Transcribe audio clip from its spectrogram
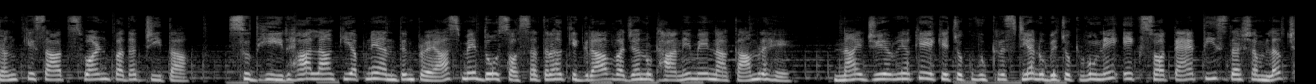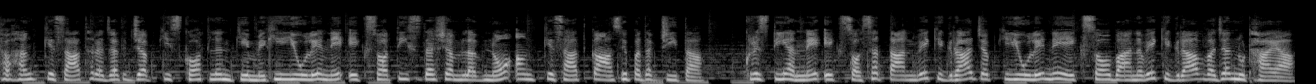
अंक के साथ स्वर्ण पदक जीता। सुधीर हालाँकि अपने अंतिम प्रयास में 217 किग्रा वज़न उठाने में नाकाम रहे। नाइजीरिया के एके चुकवू क्रिस्टियन उबिचुकवू ने एक सौ तैतीस दशमलव छह अंक के साथ रजत, जबकि स्कॉटलैंड के मिकी यूले ने एक सौ तीस दशमलव नौ अंक के साथ कांस्य पदक जीता। क्रिस्टियन ने एक सौ सत्तानवे की किग्रा, जबकि यूले ने एक सौ बानवे की किग्रा वज़न उठाया।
